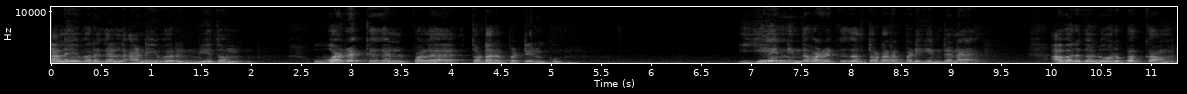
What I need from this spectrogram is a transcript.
தலைவர்கள் அனைவரின் மீதும் வழக்குகள் பல தொடரப்பட்டிருக்கும். ஏன் இந்த வழக்குகள் தொடரப்படுகின்றன? அவர்கள் ஒரு பக்கம்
